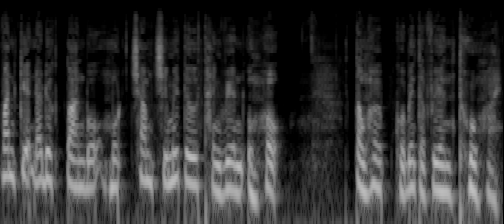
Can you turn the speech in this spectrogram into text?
Văn kiện đã được toàn bộ 194 thành viên ủng hộ. Tổng hợp của biên tập viên Thu Hoài.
